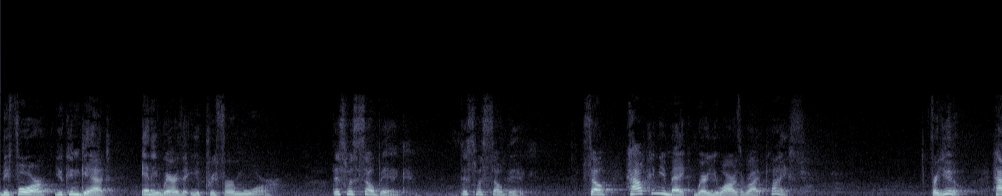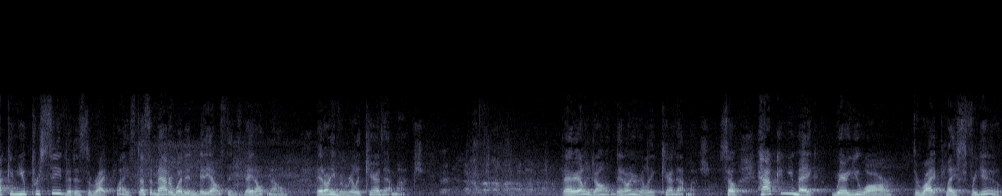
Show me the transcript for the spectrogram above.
before you can get anywhere that you prefer more. This was so big. This was so big. So, how can you make where you are the right place for you? How can you perceive it as the right place? Doesn't matter what anybody else thinks, they don't know. They don't even really care that much. They really don't. They don't really care that much. So, how can you make where you are the right place for you?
